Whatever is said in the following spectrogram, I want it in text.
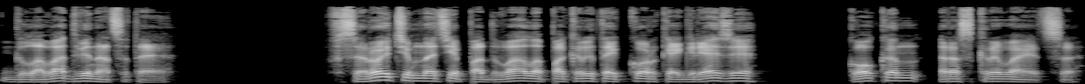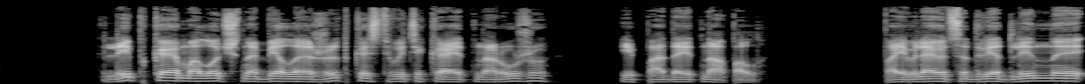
Глава 12. В сырой темноте подвала, покрытой коркой грязи, кокон раскрывается. Липкая молочно-белая жидкость вытекает наружу и падает на пол. Появляются две длинные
